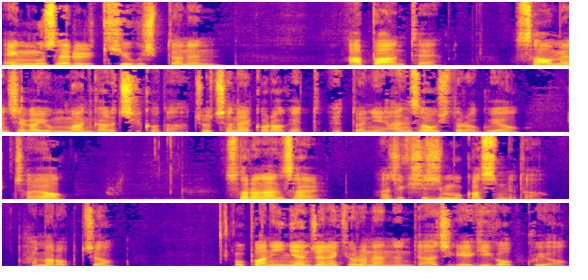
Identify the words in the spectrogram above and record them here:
앵무새를 키우고 싶다는 아빠한테 싸우면 제가 욕만 가르칠 거다. 쫓아낼 거라고 했, 했더니 안 싸우시더라고요. 저요? 31살. 아직 시집 못 갔습니다. 할 말 없죠. 오빠는 2년 전에 결혼했는데 아직 아기가 없고요.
